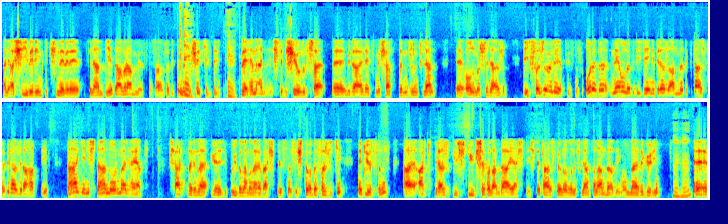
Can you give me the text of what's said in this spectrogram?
hani aşıyı vereyim gitsin evine falan diye davranmıyorsunuz. Anlatabildim mi? Evet. Bu şekilde. Evet. Ve hemen işte bir şey olursa e, müdahale etme şartlarınızın falan e, olması lazım. İlk fazı öyle yapıyorsunuz. Orada ne olabileceğini biraz anladıktan sonra biraz rahatlayıp daha geniş, daha normal hayat şartlarına yönelik uygulamalara başlıyorsunuz. İşte o da faz 2. Ne diyorsunuz? Artık biraz riski yüksek olan daha yaşlı işte tansiyon olanı falan falan da alayım. Onları da göreyim. Hı hı. Ee,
